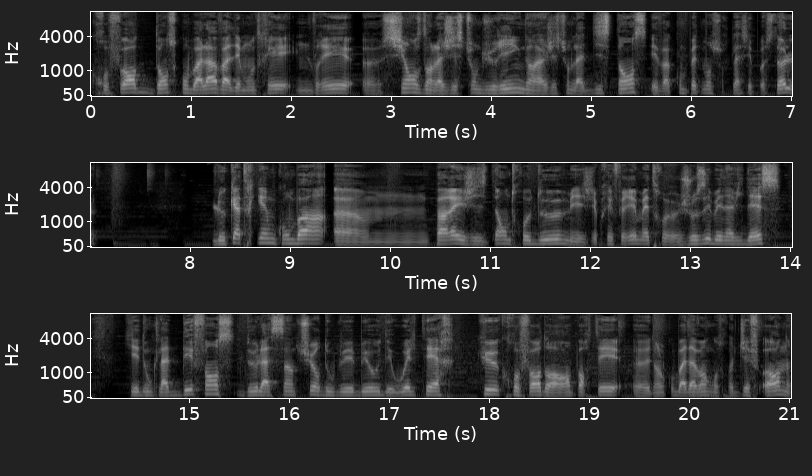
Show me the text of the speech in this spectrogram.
Crawford, dans ce combat-là, va démontrer une vraie euh, science dans la gestion du ring, dans la gestion de la distance, et va complètement surclasser Postol. Le quatrième combat, pareil, j'hésitais entre deux, mais j'ai préféré mettre José Benavides, qui est donc la défense de la ceinture WBO des welter que Crawford aura remporté euh, dans le combat d'avant contre Jeff Horn.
